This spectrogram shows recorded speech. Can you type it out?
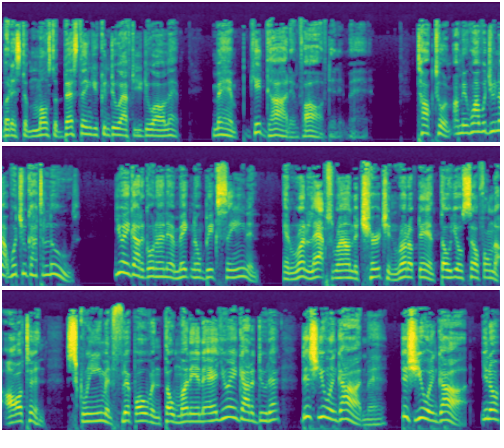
But it's the most, the best thing you can do after you do all that. Man, get God involved in it, man. Talk to him. I mean, why would you not? What you got to lose? You ain't got to go down there and make no big scene and and run laps around the church and run up there and throw yourself on the altar and scream and flip over and throw money in the air. You ain't got to do that. This you and God, man. This you and God. You know,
